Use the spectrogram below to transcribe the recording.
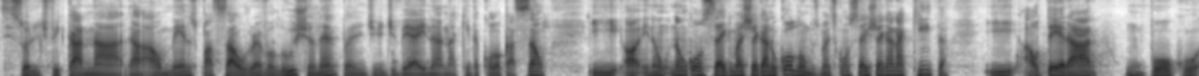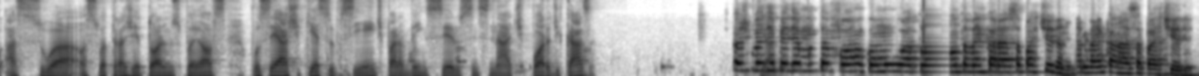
se solidificar na, ao menos passar o Revolution, né? Pra gente, ver aí na, na quinta colocação. E, ó, e, não, não consegue mais chegar no Columbus, mas consegue chegar na quinta e alterar um pouco a sua, a sua trajetória nos playoffs. Você acha que é suficiente para vencer o Cincinnati fora de casa? Eu acho que vai depender muito da forma como o Atlanta vai encarar essa partida, né? Ele vai encarar essa partida.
